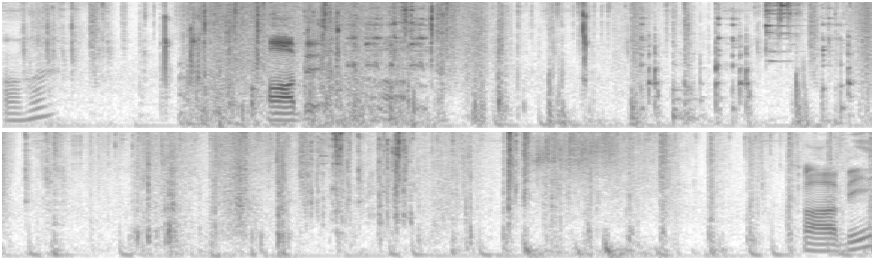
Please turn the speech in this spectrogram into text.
Aha. Abi. Abi. Abi.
